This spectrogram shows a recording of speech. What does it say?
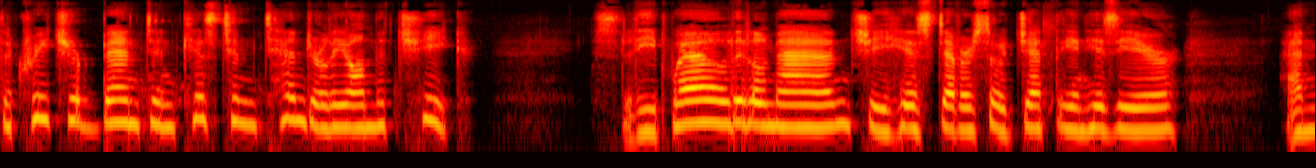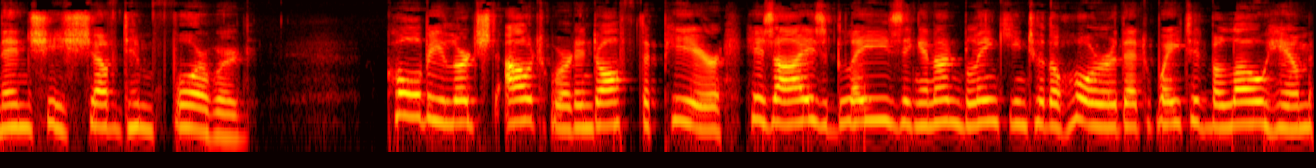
The creature bent and kissed him tenderly on the cheek. "Sleep well, little man," she hissed ever so gently in his ear, and then she shoved him forward. Colby lurched outward and off the pier, his eyes glazing and unblinking to the horror that waited below him,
